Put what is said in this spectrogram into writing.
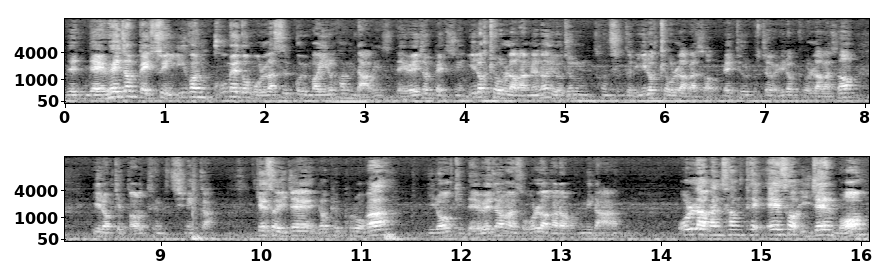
내- 내회전 백스윙 이건 꿈에도 몰랐을 거고 막 이렇게 합니다. 그래서 내회전 백스윙 이렇게 올라가면은 요즘 선수들이 이렇게 올라가서 매튜울프점 이렇게 올라가서 이렇게 떨어뜨리면서 치니까. 그래서 이제 옆에 프로가 이렇게 내외전하면서 올라가라고 합니다. 올라간 상태에서 이제 뭐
